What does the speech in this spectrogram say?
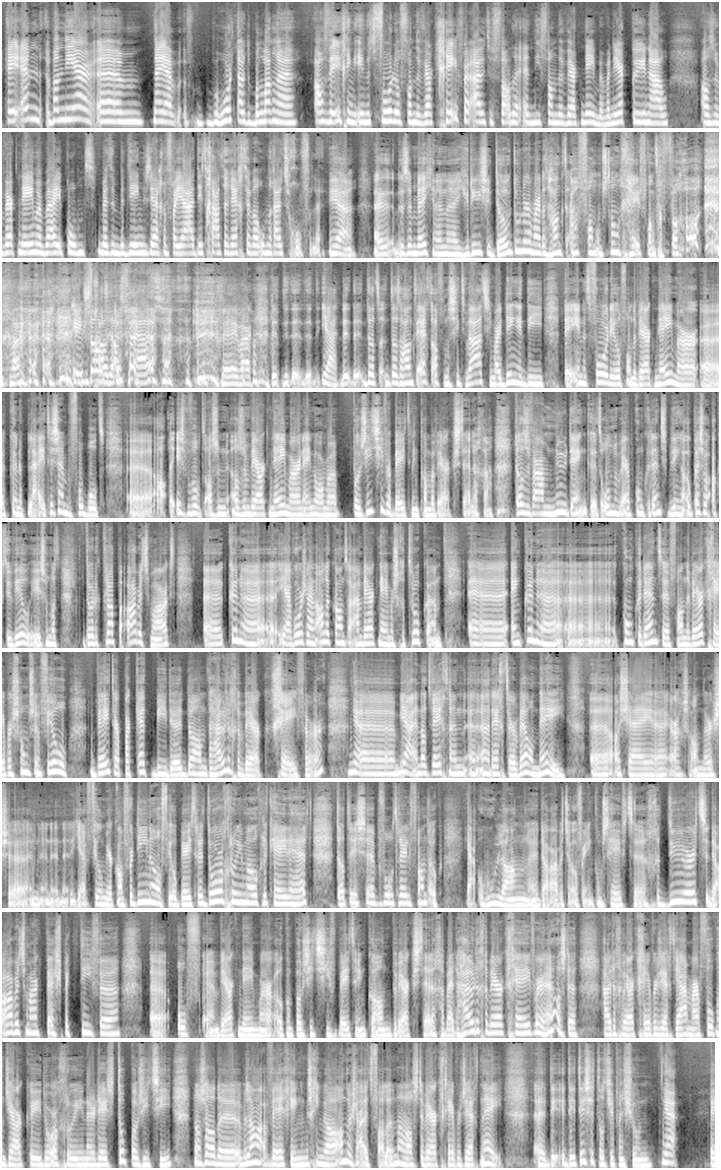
Hey, en wanneer, ehm, nou ja, behoort nou de belangenafweging in het voordeel van de werkgever uit te vallen en die van de werknemer? Wanneer kun je nou, als een werknemer bij je komt met een beding, zeggen van ja, dit gaat de rechter wel onderuit schoffelen? Ja, eh, dat is een beetje een eh, juridische dooddoener, maar dat hangt af van omstandigheden van het geval. Maar Oké, ik zal de advocaat. Nee, maar ja, dat, dat hangt echt af van de situatie. Maar dingen die eh, in het voordeel van de werknemer kunnen pleiten, zijn bijvoorbeeld, al- is bijvoorbeeld als een, als een werknemer een enorme positieverbetering kan bewerkstelligen. Dat is waarom nu denk ik het onderwerp concurrentiebedingen ook best wel actueel is. Omdat door de krappe arbeidsmarkt eh, kunnen, ja, wordt er aan alle kanten aan werknemers getrokken. Eh, en kunnen eh, concurrenten van de werkgever soms een veel beter pakket bieden dan de huidige werkgever. Ja. Ehm, ja, en dat weegt een, een rechter wel mee. Eh, als jij eh, ergens anders eh, een, een, ja, veel meer kan verdienen of veel betere doorgroeimogelijkheden hebt. Dat is eh, bijvoorbeeld relevant. Ook ja, hoe lang eh, de arbeidsovereenkomst heeft eh, geduurd, de arbeidsmarktperspectieven. eh, of een werknemer ook een positieverbetering kan bewerkstelligen bij de huidige werkgever. Als de huidige werkgever zegt, ja, maar volgend jaar kun je doorgroeien naar deze toppositie. Dan zal de belangenafweging misschien wel anders uitvallen dan als de werkgever zegt, nee, eh, dit is het tot je pensioen. Ja.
